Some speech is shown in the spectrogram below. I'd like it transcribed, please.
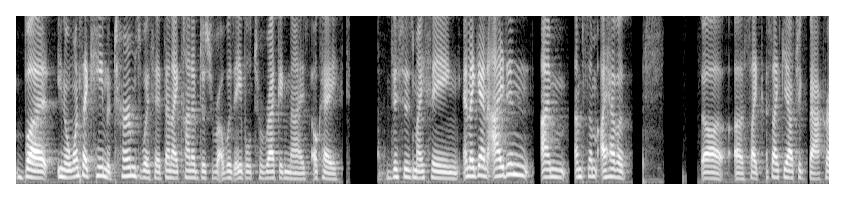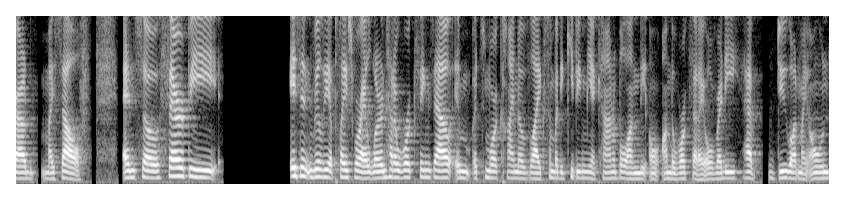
But, you know, once I came to terms with it, then I kind of just was able to recognize, okay, this is my thing. And again, I didn't I'm I'm some I have a uh, a, psych, a psychiatric background myself. And so therapy isn't really a place where I learn how to work things out and it's more kind of like somebody keeping me accountable on the on the work that I already have do on my own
